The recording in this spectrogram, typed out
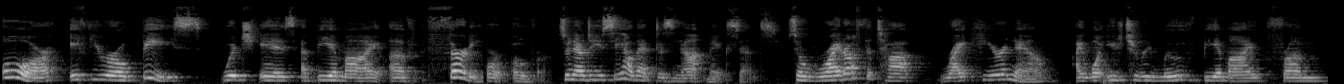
or if you're obese, which is a BMI of 30 or over. So now, do you see how that does not make sense? So, right off the top, right here and now, I want you to remove BMI from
